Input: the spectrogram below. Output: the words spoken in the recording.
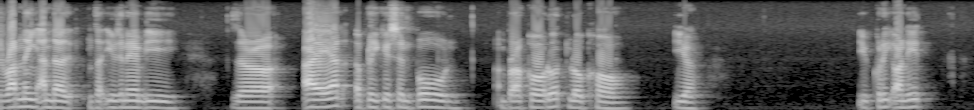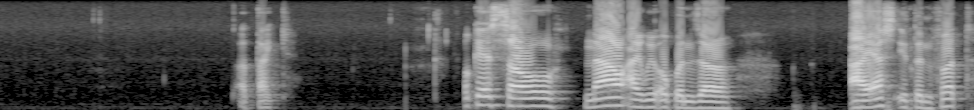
running under the username e the IIS application pool braco.local here. You click on it. Attack. Okay, so now I will open the IS intern first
